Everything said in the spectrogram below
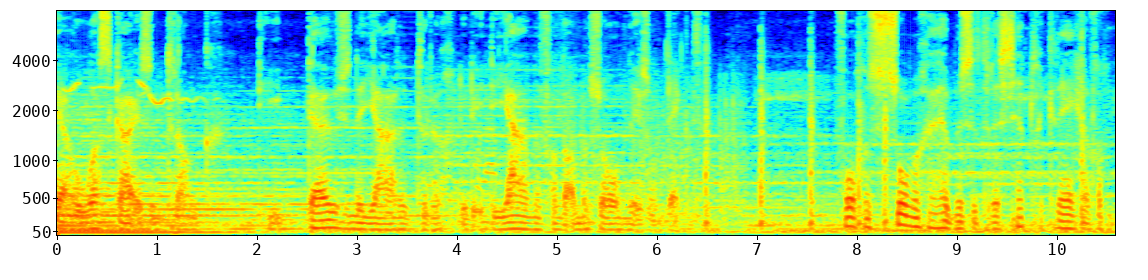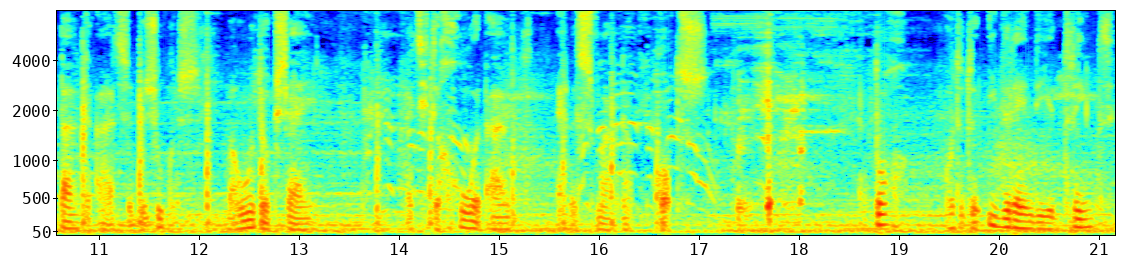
Ayahuasca is een drank die duizenden jaren terug door de Indianen van de Amazone is ontdekt. Volgens sommigen hebben ze het recept gekregen van buitenaardse bezoekers. Maar hoe het ook zij, het ziet er goor uit en het smaakt naar kots. En toch wordt het door iedereen die het drinkt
